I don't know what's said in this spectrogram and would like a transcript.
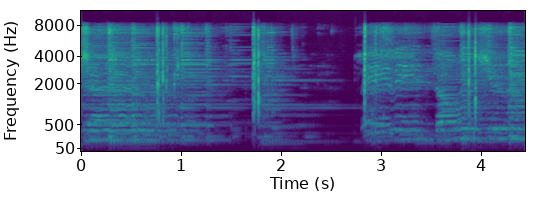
confusion. Baby, don't you?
